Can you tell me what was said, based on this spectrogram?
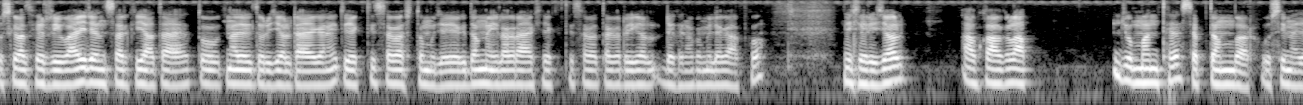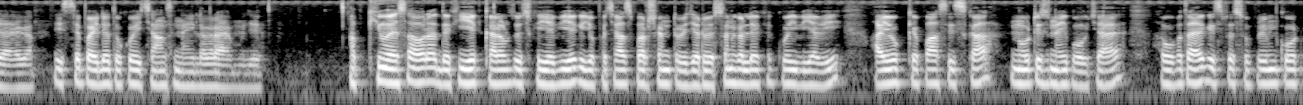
उसके बाद फिर रिवाइज आंसर की आता है तो उतना जल्दी तो रिज़ल्ट आएगा नहीं। तो इकतीस अगस्त तो मुझे एकदम नहीं लग रहा है कि इकतीस अगस्त तक रिज़ल्ट देखने को मिलेगा आपको। देखिए रिज़ल्ट आपका अगला जो मंथ है सितंबर उसी में जाएगा। इससे पहले तो कोई चांस नहीं लग रहा है मुझे। अब क्यों ऐसा हो रहा है? देखिए, एक कारण तो इसका यह भी है कि जो पचास परसेंट रिजर्वेशन का लेके कोई भी अभी आयोग के पास इसका नोटिस नहीं पहुँचा है। आपको पता है कि इस पर सुप्रीम कोर्ट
